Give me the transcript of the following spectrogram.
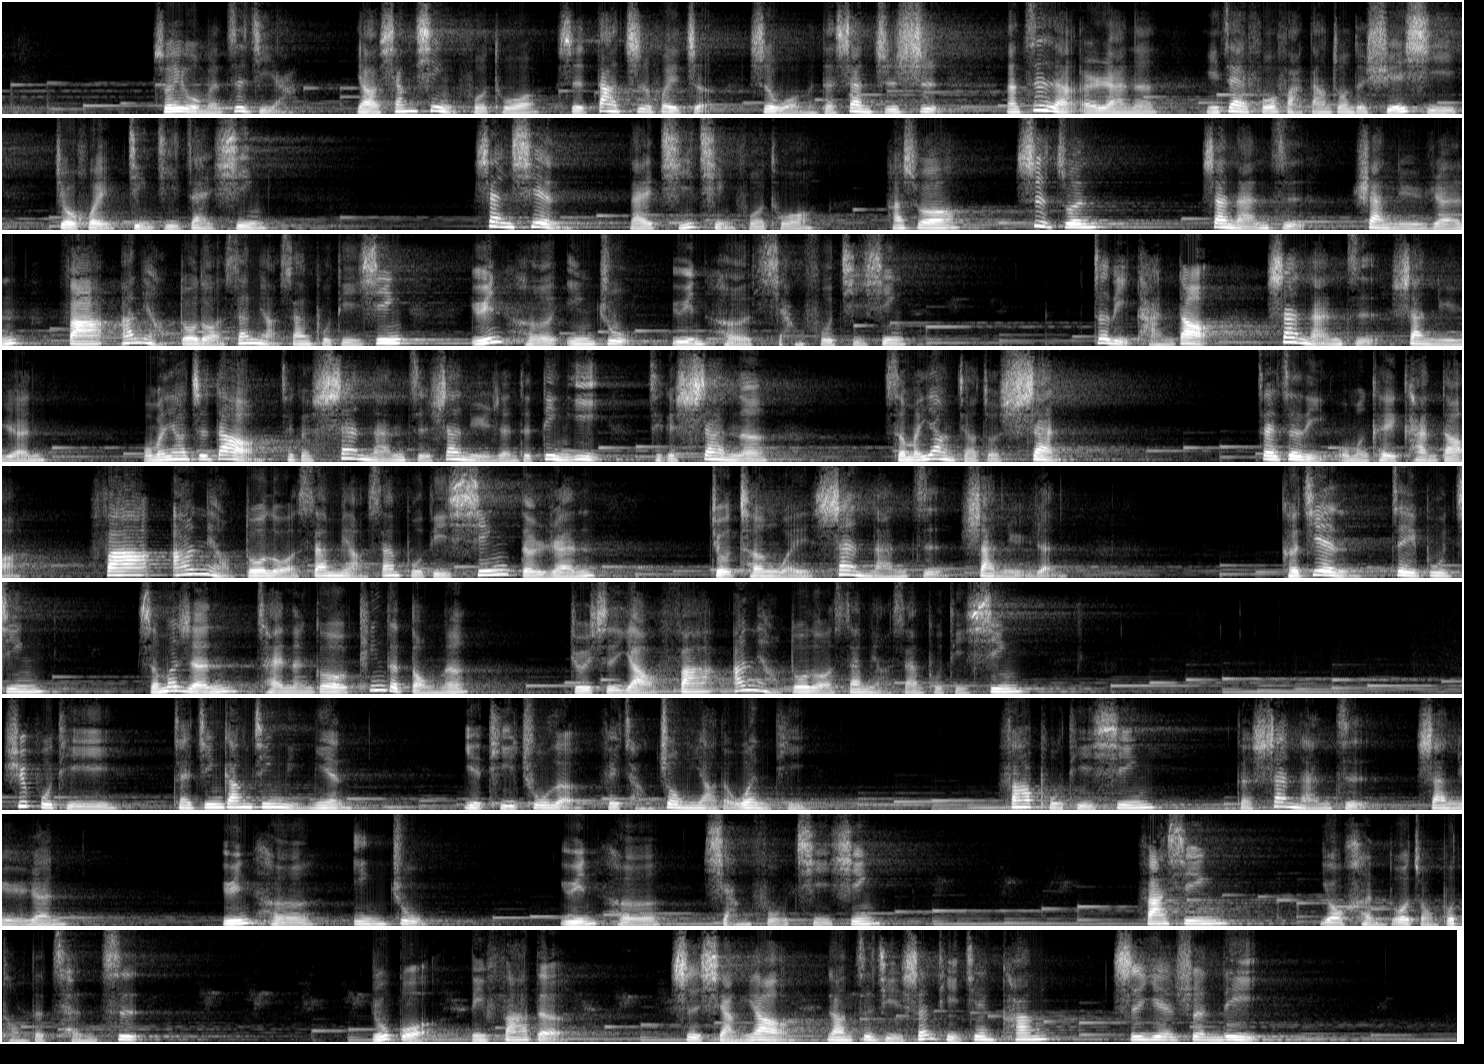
所以，我们自己呀、啊，要相信佛陀是大智慧者，是我们的善知识。那自然而然呢，你在佛法当中的学习。就会谨记在心。善现来祈请佛陀，他说：“世尊，善男子、善女人发阿耨多罗三藐三菩提心，云何应住？云何降伏其心？”这里谈到善男子、善女人，我们要知道这个善男子、善女人的定义。这个善呢，什么样叫做善？在这里，我们可以看到，发阿耨多罗三藐三菩提心的人，就称为善男子、善女人。可见这部经，什么人才能够听得懂呢？就是要发阿耨多罗三藐三菩提心。须菩提在《金刚经》里面也提出了非常重要的问题。发菩提心的善男子、善女人，云何应住？云何降伏其心？发心有很多种不同的层次。如果你发的是想要让自己身体健康、事业顺利，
